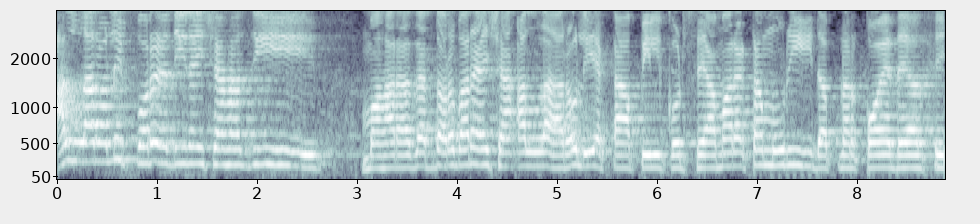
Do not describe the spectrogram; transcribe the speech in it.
আল্লাহর অলি পরের দিন আইসা হাজির। মহারাজার দরবারে আইসা আল্লাহর অলি একটা আপিল করছে, আমার একটা মুরিদ আপনার কয়েদে আছে,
